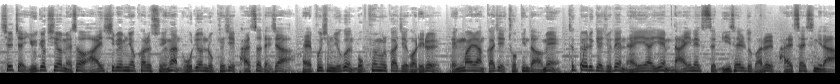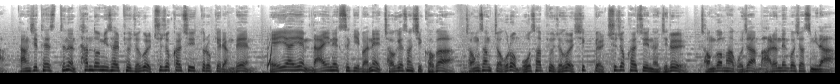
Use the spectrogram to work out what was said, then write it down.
실제 요격 시험에서 ICBM 역할을 수행한 오리온 로켓이 발사되자 F-16은 목표물까지의 거리를 100마일량까지 좁힌 다음에 특별히 개조된 AIM-9X 미사일 두 발을 발사했습니다. 당시 테스트는 탄도미사일 표적을 추적할 수 있도록 개량된 AIM-9X 기반의 적외선 시커가 정상적으로 모사 표적을 식별 추적할 수 있는지를 점검하고자 마련된 것이었습니다.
